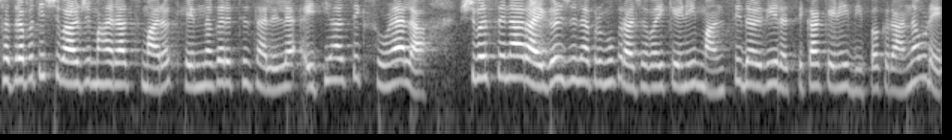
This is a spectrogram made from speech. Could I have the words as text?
छत्रपती शिवाजी महाराज स्मारक हेमनगर येथे झालेल्या ऐतिहासिक सोहळ्याला शिवसेना रायगड जिल्हाप्रमुख राजाबाई केणी मानसी दळवी रसिका केणी दीपक रानवडे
